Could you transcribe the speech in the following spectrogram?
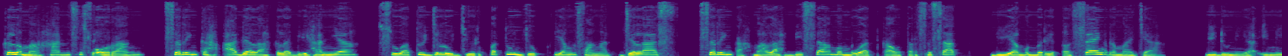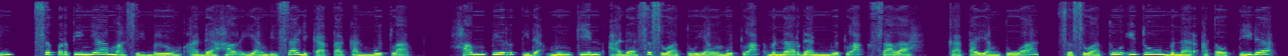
Kelemahan seseorang, seringkah adalah kelebihannya, suatu jelujur petunjuk yang sangat jelas, seringkah malah bisa membuat kau tersesat, dia memberi toseng remaja. Di dunia ini, sepertinya masih belum ada hal yang bisa dikatakan mutlak, hampir tidak mungkin ada sesuatu yang mutlak benar dan mutlak salah, kata yang tua, sesuatu itu benar atau tidak,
